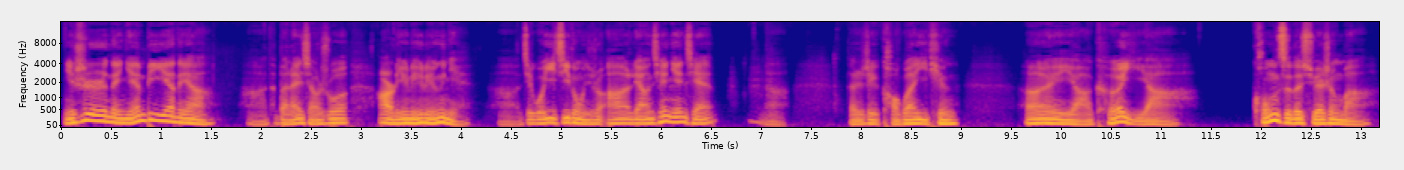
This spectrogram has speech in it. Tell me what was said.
你是哪年毕业的呀？”啊，他本来想说二零零零年啊，结果一激动就说啊两千年前啊。但是这个考官一听，哎呀，可以呀，孔子的学生吧。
